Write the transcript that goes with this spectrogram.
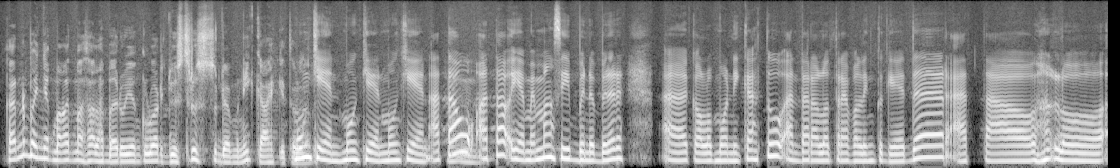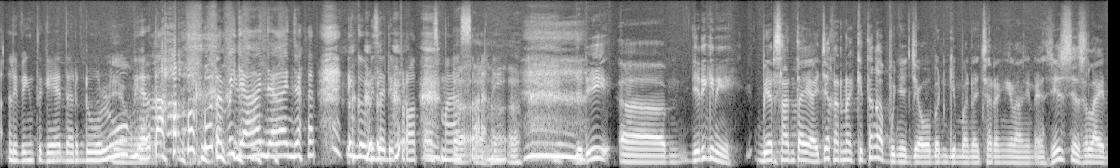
Karena banyak banget masalah baru yang keluar justru sudah menikah gitu. loh. Mungkin, mungkin, mungkin. Atau atau ya memang sih bener-bener eh, kalau mau nikah tuh antara lo traveling together atau lo living together dulu Yang biar mau- tahu. Tapi jangan, jangan, jangan. Ini gue bisa diprotes masa nih. jadi em, jadi gini biar santai aja karena kita nggak punya jawaban gimana cara ngilangin anxiousnya selain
